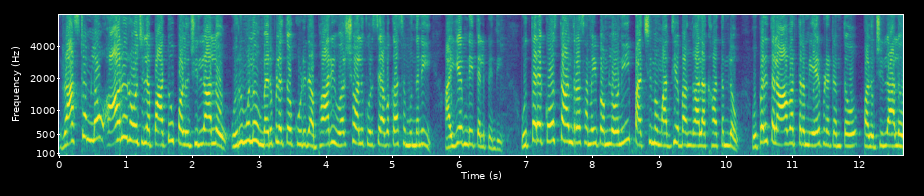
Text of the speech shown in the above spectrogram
రాష్ట్రంలో ఆరు రోజుల పాటు పలు జిల్లాల్లో ఉరుములు మెరుపులతో కూడిన భారీ వర్షాలు కురిసే అవకాశం ఉందని ఐఎండీ తెలిపింది. ఉత్తర కోస్తాంధ్ర సమీపంలోని పశ్చిమ మధ్య బంగాళాఖాతంలో ఉపరితల ఆవర్తనం ఏర్పడటంతో పలు జిల్లాల్లో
